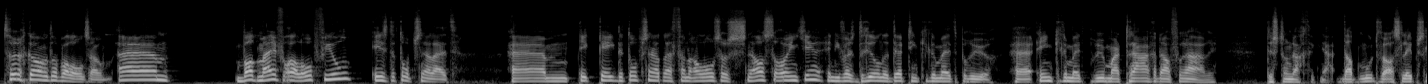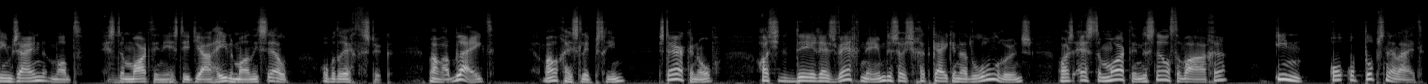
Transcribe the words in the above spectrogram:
Terugkomend op Alonso. Ehm, wat mij vooral opviel, is de topsnelheid. Ehm, ik keek de topsnelheid van Alonso's snelste rondje en die was 313 km per uur. Eh 1 km per uur, maar trager dan Ferrari. Dus toen dacht ik, ja, dat moet wel slipstream zijn, want Aston Martin is dit jaar helemaal niet snel op het rechte stuk. Maar wat blijkt, helemaal geen slipstream. Sterker nog, als je de DRS wegneemt, dus als je gaat kijken naar de longruns, was Aston Martin de snelste wagen in, op topsnelheid.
